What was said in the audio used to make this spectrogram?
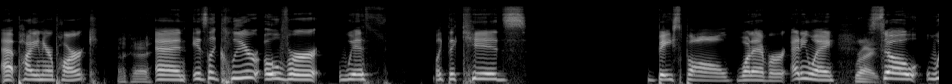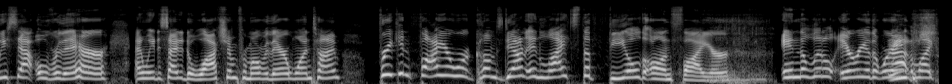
at Pioneer Park, Okay. and it's like clear over with like the kids baseball whatever anyway Right. so we sat over there and we decided to watch them from over there one time freaking firework comes down and lights the field on fire in the little area that we're at i'm like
